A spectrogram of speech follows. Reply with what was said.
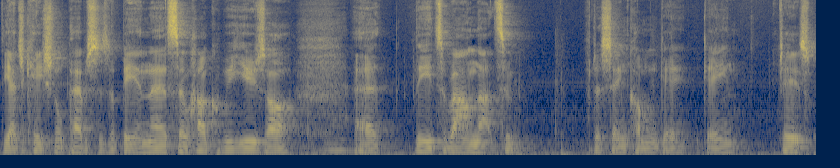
the educational purposes of being there. So how could we use our uh, leads around that to for the same common ga gain? Cheers.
